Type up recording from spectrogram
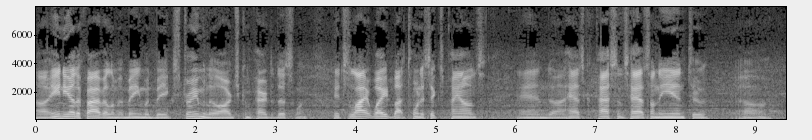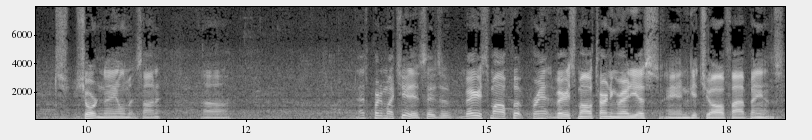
Uh, any other five element beam would be extremely large compared to this one. It's lightweight, about 26 pounds, and uh, has capacitance hats on the end to uh, shorten the elements on it. Uh, that's pretty much it. It's, it's, a very small footprint, very small turning radius, and gets you all five bands.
